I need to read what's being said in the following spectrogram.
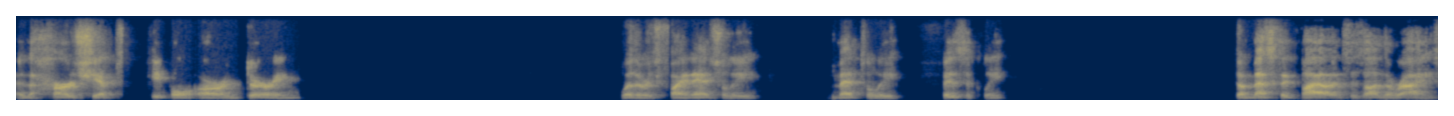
and the hardships people are enduring whether it's financially, mentally, physically. Domestic violence is on the rise.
